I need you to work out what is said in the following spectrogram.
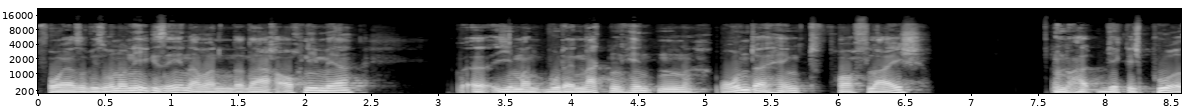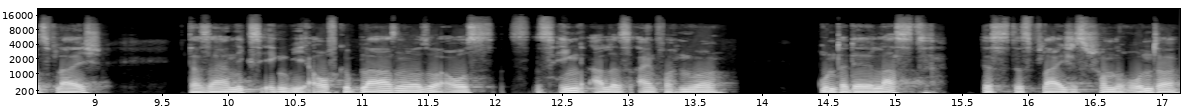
vorher sowieso noch nie gesehen, aber danach auch nie mehr äh, jemand, wo der Nacken hinten runterhängt vor Fleisch und halt wirklich pures Fleisch. Da sah nichts irgendwie aufgeblasen oder so aus. Es, es hing alles einfach nur unter der Last des, des Fleisches schon runter.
